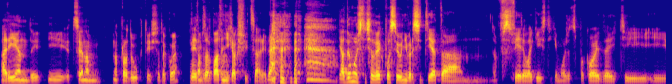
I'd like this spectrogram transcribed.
аренды и ценам на продукты и все такое. При этом зарплата не как в Швейцарии. Да? Я думаю, что человек после университета в сфере логистики может спокойно идти и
